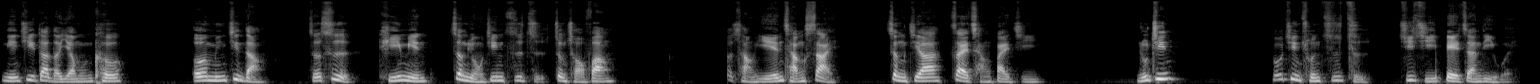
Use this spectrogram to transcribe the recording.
年纪大的杨文科，而民进党则是提名郑永金之子郑朝芳。这场延长赛，郑家再尝败绩。如今，邱进存之子。积极备战立委，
